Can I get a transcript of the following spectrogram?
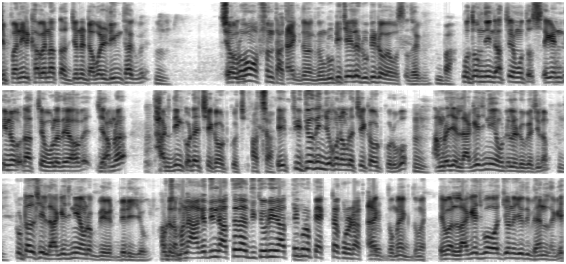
যে পনির খাবে না তার জন্য ডাবল ডিম থাকবে। সব রকম অপশন থাকছে একদম একদম। রুটি চাইলে রুটিরও ব্যবস্থা থাকবে। প্রথম দিন রাত্রের মতো সেকেন্ড দিনও রাত্রে বলে দেওয়া হবে যে আমরা থার্ড দিন কটায় চেক আউট করছি। আচ্ছা। এই তৃতীয় দিন যখন আমরা চেক আউট করব আমরা যে লাগেজ নিয়ে হোটেলে ঢুকেছিলাম টোটাল সেই লাগেজ নিয়ে আমরা বেরিয়ে যাব আচ্ছা মানে আগের দিন রাত্রে তার দ্বিতীয় দিন রাত্রে কোনো প্যাকটা করে রাখতে একদম একদম। এবার লাগেজ পাওয়ার জন্য যদি ভ্যান লাগে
